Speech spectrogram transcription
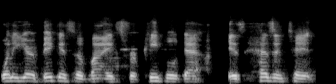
one of your biggest advice for people that is hesitant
